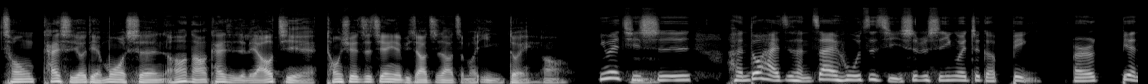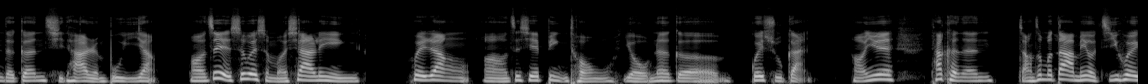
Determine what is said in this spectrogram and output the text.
从开始有点陌生，然后然后开始了解，同学之间也比较知道怎么应对啊。因为其实。很多孩子很在乎自己是不是因为这个病而变得跟其他人不一样啊，这也是为什么夏令营会让呃这些病童有那个归属感啊，因为他可能长这么大没有机会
